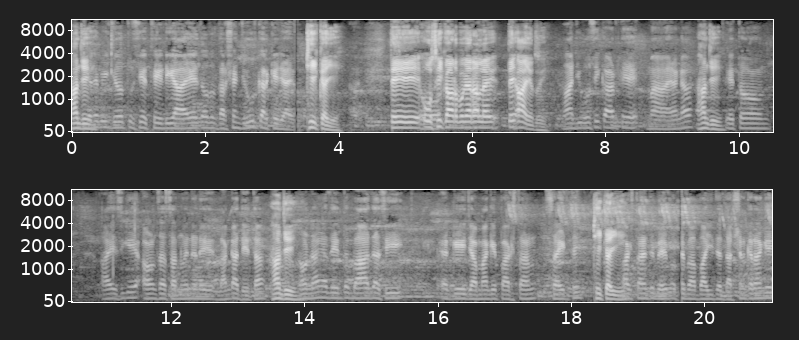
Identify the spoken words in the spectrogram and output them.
ਹਾਂਜੀ। ਵੀ ਜਦੋਂ ਤੁਸੀਂ ਇੱਥੇ ਇੰਡੀਆ ਆਏ ਤਾਂ ਉਹਦਾ ਦਰਸ਼ਨ ਜ਼ਰੂਰ ਕਰਕੇ ਜਾਇਓ। ਠੀਕ ਹੈ ਜੀ। ਤੇ ਓਸੀ ਕਾਰਡ ਵਗੈਰਾ ਲੈ ਤੇ ਆਏ ਹੋ ਤੁਸੀਂ? ਹਾਂ ਜੀ ਉਸੇ ਕਾਰਡ ਤੇ ਮੈਂ ਆਇਆਗਾ ਹਾਂਜੀ। ਇਤੋਂ ਆਏ ਸੀਗੇ ਆਉਣ ਦਾ ਸਾਨੂੰ ਇਹਨਾਂ ਨੇ ਲਾਂਘਾ ਦਿੱਤਾ। ਹਾਂਜੀ। ਹੁਣ ਲਾਂਘਾ ਦੇਣ ਤੋਂ ਬਾਅਦ ਅਸੀਂ ਅੱਗੇ ਜਾਵਾਂਗੇ ਪਾਕਿਸਤਾਨ ਸਾਈਡ ਤੇ। ਠੀਕ ਹੈ ਜੀ। ਪਾਕਿਸਤਾਨ ਤੇ ਫਿਰ ਉੱਥੇ ਬਾਬਾ ਜੀ ਦੇ ਦਰਸ਼ਨ ਕਰਾਂਗੇ।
